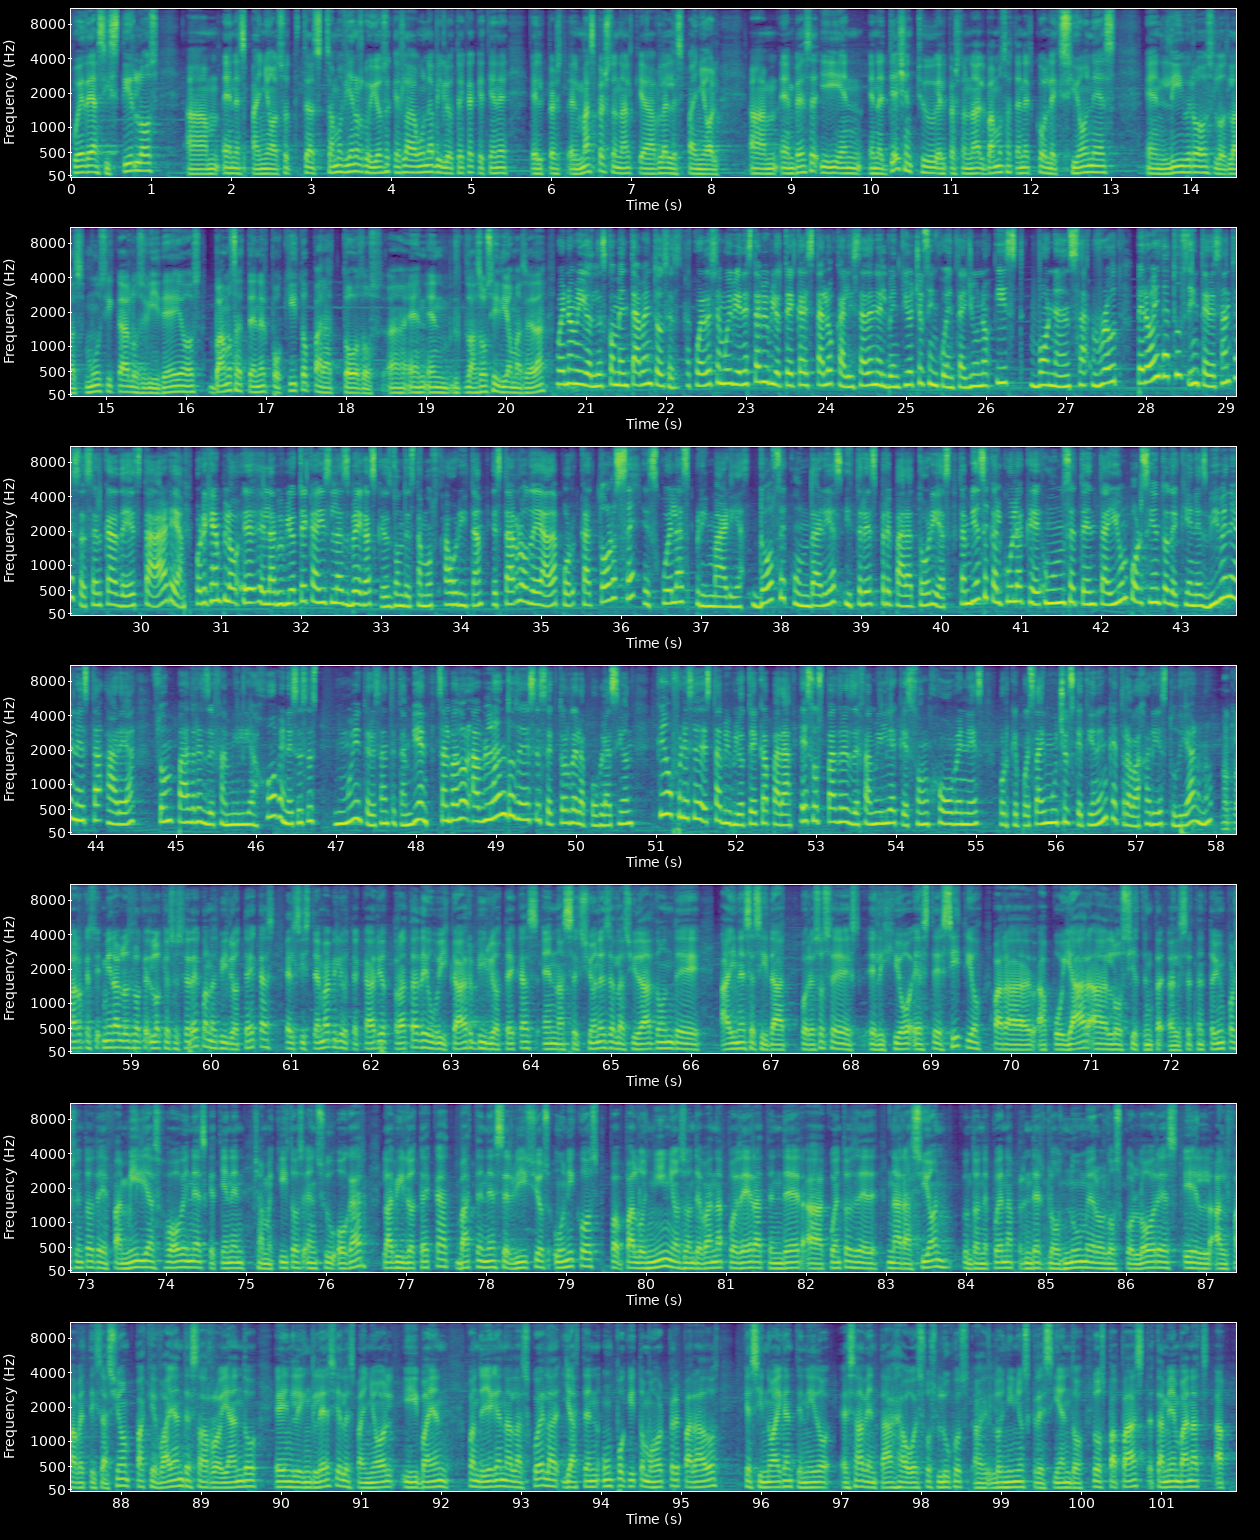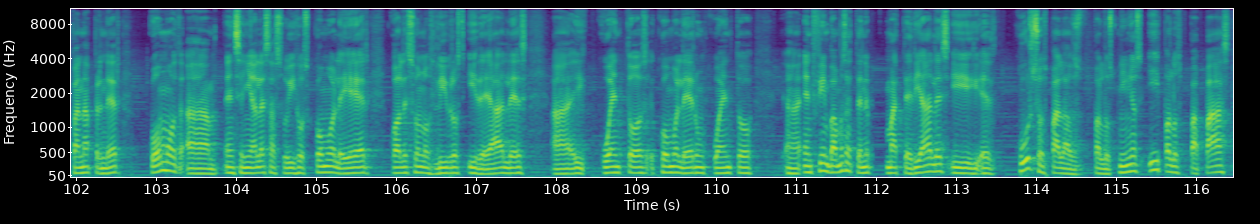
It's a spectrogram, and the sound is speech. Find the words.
puede asistirlos um, en español. estamos bien orgullosos que es la una biblioteca que tiene el, el más personal que habla el español. Um, en vez y en, en addition to el personal, vamos a tener colecciones en libros, los, las músicas, los videos. Vamos a tener poquito para todos uh, en, en, los dos idiomas, ¿verdad? Bueno, amigos, les comentaba entonces, acuérdense muy bien, esta biblioteca está localizada en el 2851 East Bonanza Road, pero hay datos interesantes acerca de esta área. Por ejemplo, eh, la biblioteca Islas Vegas, que es donde estamos ahorita, está rodeada por 14 escuelas primarias, dos secundarias y tres preparatorias. También se calcula que un 71% de quienes viven en esta área son padres de familia jóvenes. Eso es muy interesante también. Salvador, hablando de ese sector de la población, ¿qué ofrece esta biblioteca para esos padres de familia que son jóvenes? Porque pues hay muchos que tienen que trabajar y estudiar, ¿no? No, claro que sí. Mira, lo, que, lo que sucede con las bibliotecas, el sistema bibliotecario trata de ubicar bibliotecas en las secciones de la ciudad donde hay necesidad. Por eso se eligió este sitio para apoyar a los 70, al 71% de familias jóvenes que tienen chamaquitos en su hogar. La biblioteca va a tener servicios únicos para los niños donde van a poder atender a cuentos de narración, donde pueden aprender los números, los colores y la alfabetización para que vayan desarrollando en el inglés y el español y vayan cuando lleguen a la escuela ya estén un poquito mejor preparados que si no hayan tenido esa ventaja o esos lujos, los niños creciendo. Los papás también van a, van a aprender cómo ah, enseñarles a sus hijos cómo leer, cuáles son los libros ideales, uh, y cuentos, cómo leer un cuento. Ah, en fin, vamos a tener materiales y eh, cursos para los, para los niños y para los papás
